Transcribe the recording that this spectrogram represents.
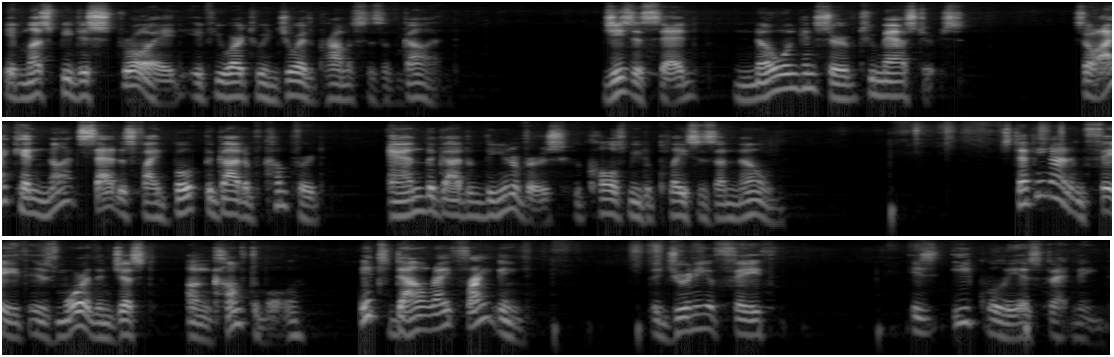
It must be destroyed if you are to enjoy the promises of God. Jesus said, No one can serve two masters. So I cannot satisfy both the God of comfort and the God of the universe who calls me to places unknown. Stepping out in faith is more than just uncomfortable, it's downright frightening. The journey of faith is equally as threatening.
